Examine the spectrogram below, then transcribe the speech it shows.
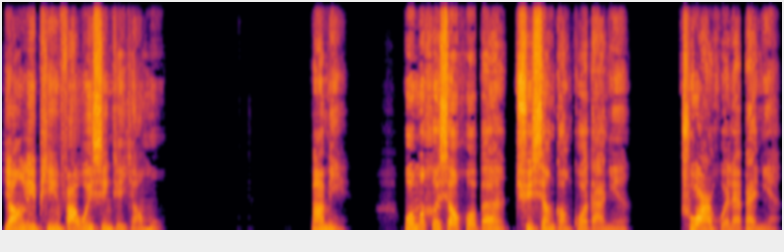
杨丽萍发微信给养母：“妈咪。”我们和小伙伴去香港过大年，初二回来拜年。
